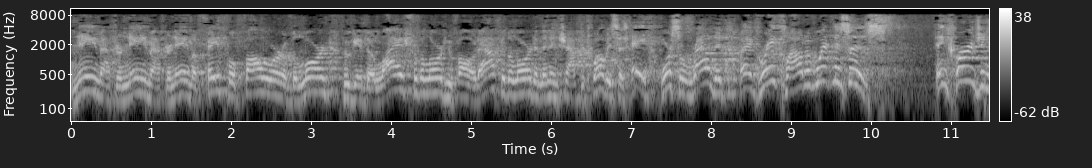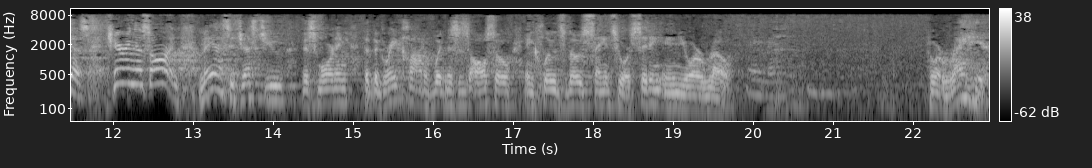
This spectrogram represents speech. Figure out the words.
name after name after name, a faithful follower of the Lord who gave their lives for the Lord, who followed after the Lord. And then in chapter 12 he says, hey, we're surrounded by a great cloud of witnesses. Encouraging us, cheering us on. May I suggest to you this morning that the great cloud of witnesses also includes those saints who are sitting in your row. Amen. Who are right here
